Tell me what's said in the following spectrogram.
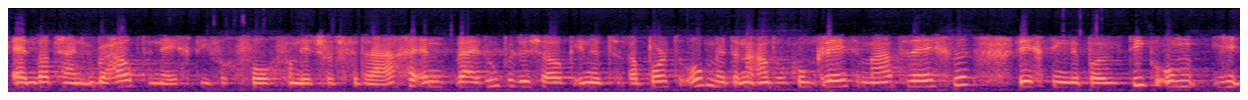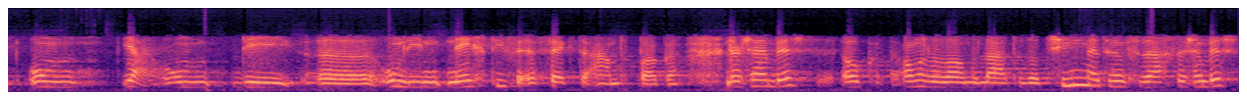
En wat zijn überhaupt de negatieve gevolgen van dit soort verdragen? En wij roepen dus ook in het rapport op met een aantal concrete maatregelen richting de politiek om, om, ja, om, die, uh, om die negatieve effecten aan te pakken. En er zijn best, ook andere landen laten dat zien met hun verdragen, er zijn best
